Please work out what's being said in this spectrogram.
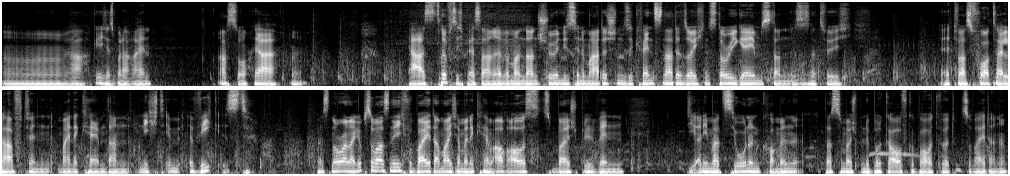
Äh, ja, gehe ich erstmal da rein. Ach so, ja. Ja, es trifft sich besser, ne? Wenn man dann schön die cinematischen Sequenzen hat in solchen Story-Games, dann ist es natürlich etwas vorteilhaft, wenn meine Cam dann nicht im Weg ist. Bei SnowRunner gibt es sowas nicht, wobei da mache ich ja meine Cam auch aus, zum Beispiel wenn die Animationen kommen, dass zum Beispiel eine Brücke aufgebaut wird und so weiter, ne?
